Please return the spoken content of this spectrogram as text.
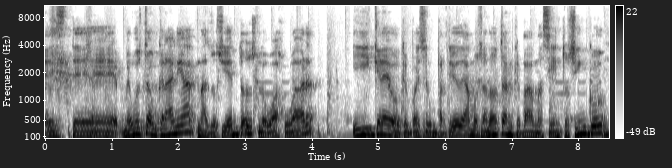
Este, me gusta Ucrania, más 200, lo voy a jugar. Y creo que puede ser un partido de ambos anotan que paga más 105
